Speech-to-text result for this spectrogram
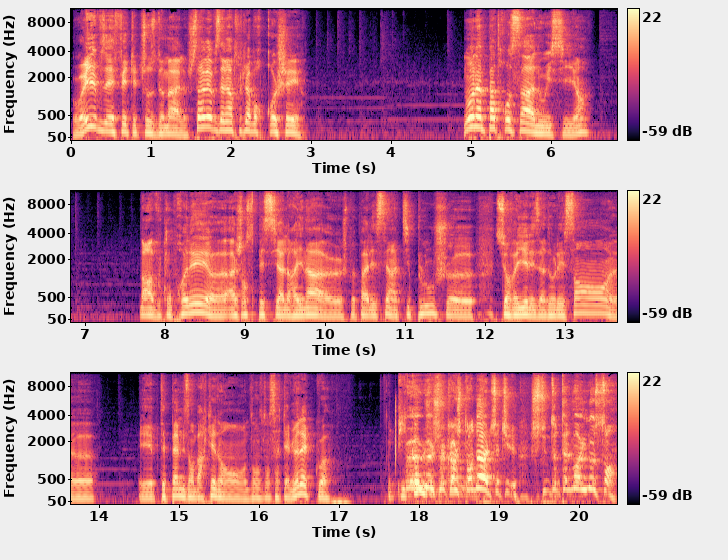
vous voyez, vous avez fait quelque chose de mal. Je savais, vous avez un truc à vous reprocher. Nous, on n'aime pas trop ça, nous, ici, hein. Non, vous comprenez, euh, agent spécial Reina, euh, je peux pas laisser un type louche euh, surveiller les adolescents euh, et peut-être même les embarquer dans, dans, dans sa camionnette, quoi. Et puis comme, je, je, quand je t'en donne, je suis totalement innocent.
